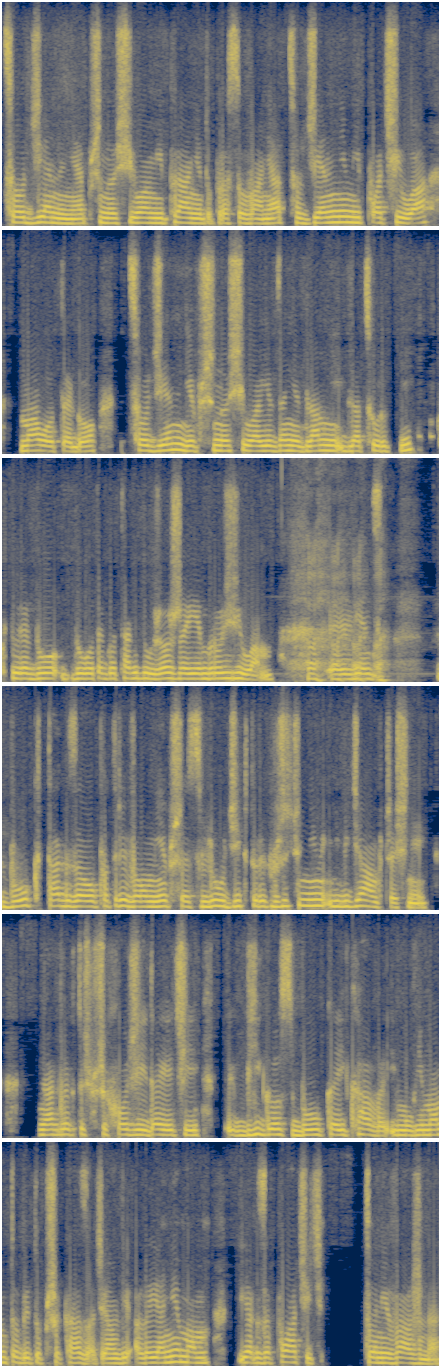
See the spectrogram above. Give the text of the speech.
codziennie przynosiła mi pranie do prasowania, codziennie mi płaciła, mało tego, codziennie przynosiła jedzenie dla mnie i dla córki, które było, było tego tak dużo, że je mroziłam. Y, Więc Bóg tak zaopatrywał mnie przez ludzi, których w życiu nie, nie widziałam wcześniej. Nagle ktoś przychodzi i daje ci bigos, bułkę i kawę i mówi, mam tobie to przekazać. Ja mówię, ale ja nie mam jak zapłacić, to nieważne.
